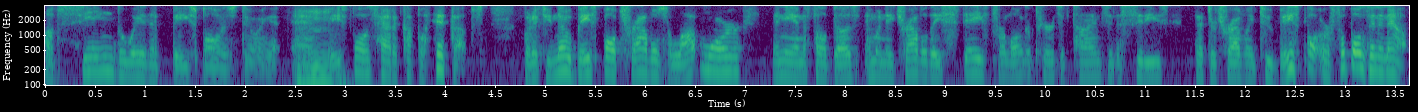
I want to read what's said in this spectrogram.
of seeing the way that baseball is doing it. And Mhm. baseball has had a couple hiccups. But if you know, baseball travels a lot more than the NFL does. And when they travel, they stay for longer periods of times in the cities that they're traveling to. Baseball or football's in and out.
